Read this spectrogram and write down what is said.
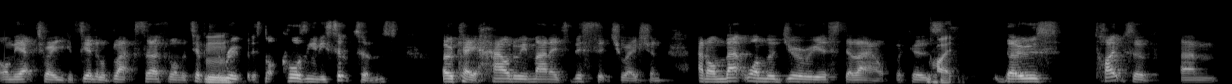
on the x-ray you can see a little black circle on the tip mm. of the hmm. root but it's not causing any symptoms okay how do we manage this situation and on that one the jury is still out because right. those types of um,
